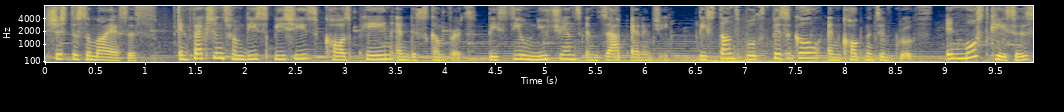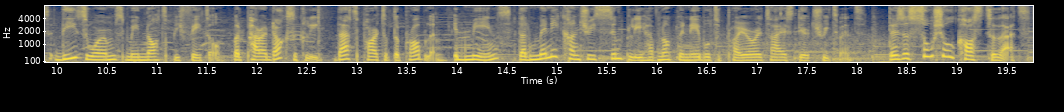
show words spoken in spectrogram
schistosomiasis. Infections from these species cause pain and discomfort. They steal nutrients and zap energy. They stunt both physical and cognitive growth. In most cases, these worms may not be fatal, but paradoxically, that's part of the problem. It means that many countries simply have not been able to prioritize their treatment. There's a social cost to that.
